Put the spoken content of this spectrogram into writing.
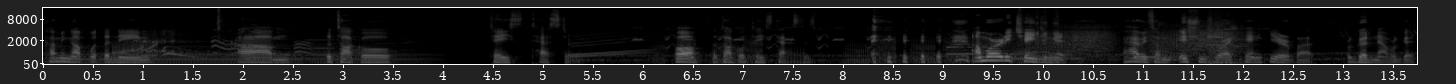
coming up with the name um, the Taco Taste Tester. Well, the Taco Taste Test is I'm already changing it. I'm having some issues where I can't hear, but we're good now. We're good.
